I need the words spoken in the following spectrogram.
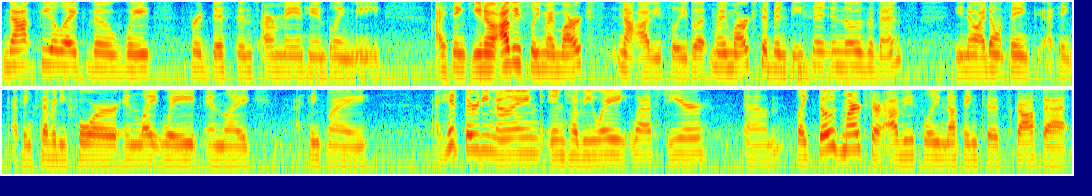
not feel like the weights for distance are manhandling me. I think, you know, obviously my marks, not obviously, but my marks have been decent in those events. You know, I don't think, I think, I think 74 in lightweight and like, I think my, I hit 39 in heavyweight last year. Um, like those marks are obviously nothing to scoff at.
